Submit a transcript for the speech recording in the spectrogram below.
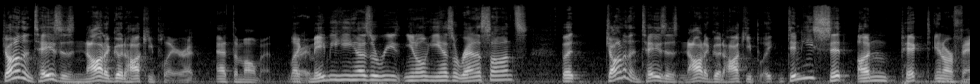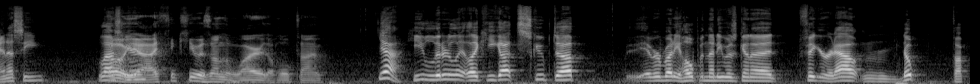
Jonathan Toews is not a good hockey player at, at the moment. Like Right. maybe he has a re, you know he has a renaissance, but Jonathan Toews is not a good hockey player. Didn't he sit unpicked in our fantasy last oh year? Oh yeah, I think he was on the wire the whole time. Yeah, he literally like he got scooped up. Everybody hoping that he was gonna figure it out, and nope, fuck.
